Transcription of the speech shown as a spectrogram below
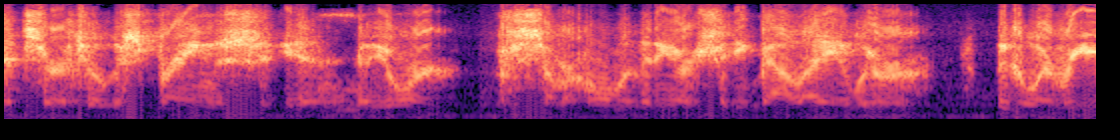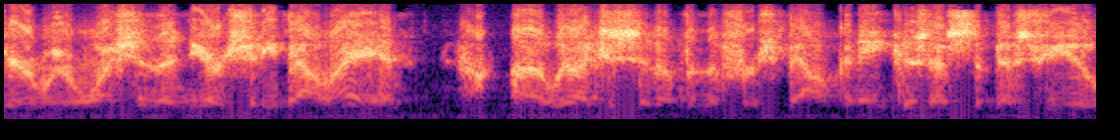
at Saratoga Springs in New York, summer home of the New York City Ballet, and we were we go every year. We were watching the New York City Ballet, and uh, we like to sit up in the first balcony because that's the best view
